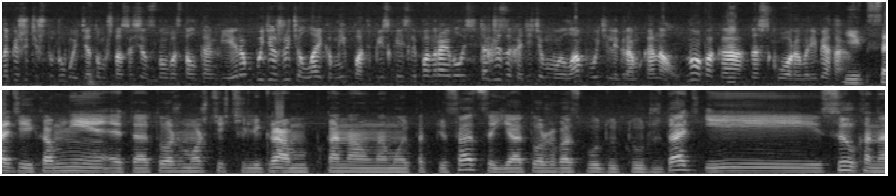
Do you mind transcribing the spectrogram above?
Напишите, что думаете о том, что Ассасин снова стал конвейером. Поддержите лайком и подпиской, если понравилось. Также заходите в мой ламповый телеграм-канал. Ну а пока, до скорого, ребята. И, кстати, ко мне это тоже можете в телеграм-канал на мой подписаться. Я тоже вас буду тут ждать. И ссылка на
